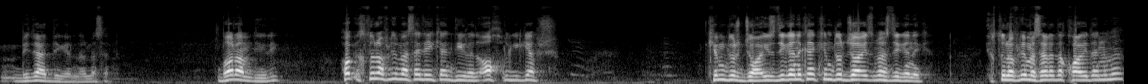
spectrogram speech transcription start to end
bidat deganlar masalan. Boram deylik ho'p ixtilofli masala ekan deyiladi oxirgi gap shu. Kimdir joiz degan ekan kimdir joiz emas degan ekan. Ixtilofli masalada qoida nima?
